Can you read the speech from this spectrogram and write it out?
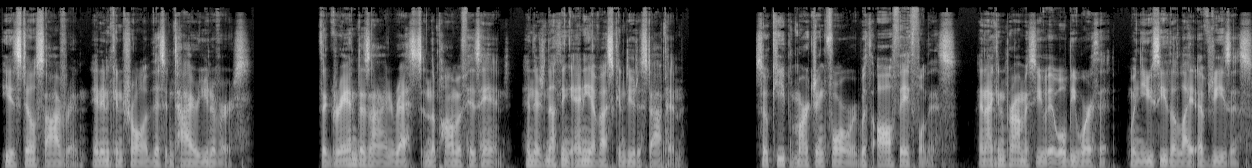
He is still sovereign and in control of this entire universe. The grand design rests in the palm of his hand, and there's nothing any of us can do to stop him. So keep marching forward with all faithfulness, and I can promise you it will be worth it when you see the light of Jesus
